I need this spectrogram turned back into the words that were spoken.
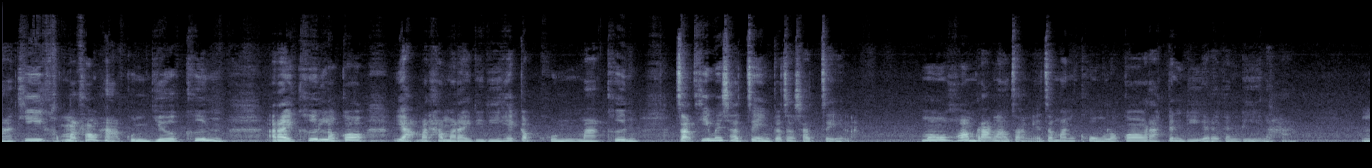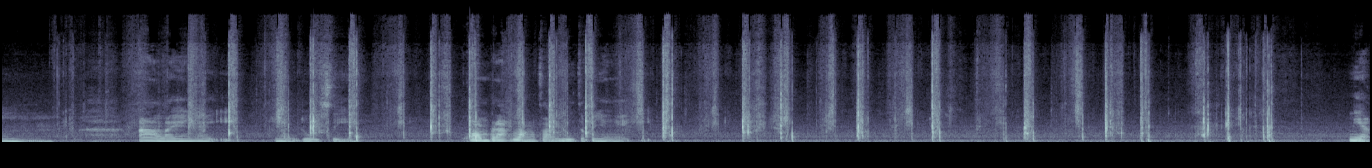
นะที่มาเข้าหาคุณเยอะขึ้น อะไรขึ้นแล้วก็อยากมาทำอะไรดีๆ ให้กับคุณมากขึ้น จากที่ไม่ชัดเจนก็จะชัดเจนอะมองว่าความรักหลังจากนี้จะมั่นคงแล้วก็รักกันดีอะไรกันดีนะคะ อืมอ่าแล้วยังไงอีก ดูสิความรักหลังจากนี้จะเป็นยังไงอีกเนี่ย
